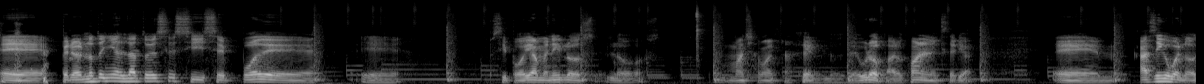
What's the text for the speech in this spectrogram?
Eh, pero no tenía el dato ese si se puede. eh, si podían venir los. los más llamados extranjeros, los de Europa, los que juegan en el exterior. Eh, así que bueno,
